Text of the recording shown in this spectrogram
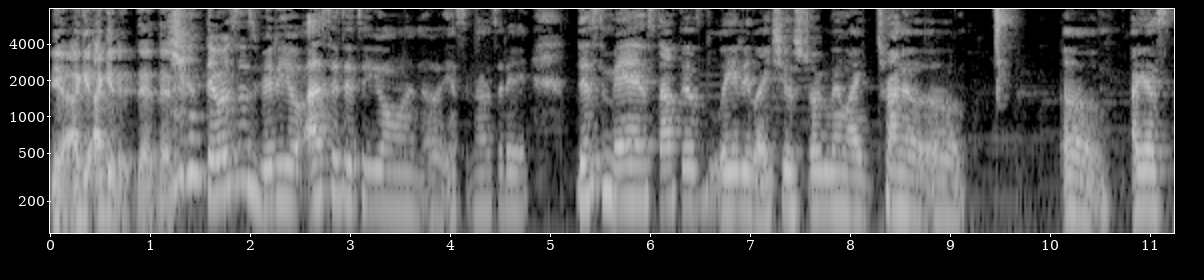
yeah, I get I get it that that there was this video I sent it to you on uh, Instagram today. This man stopped this lady like she was struggling, like trying to, uh, uh, I guess,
